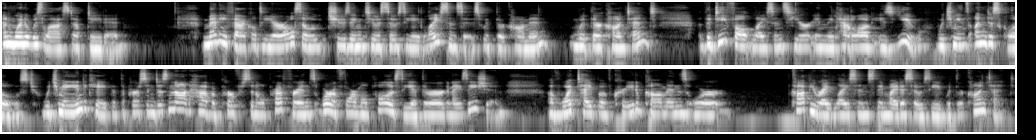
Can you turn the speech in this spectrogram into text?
and when it was last updated. Many faculty are also choosing to associate licenses with their comment, with their content. The default license here in the catalog is U, which means undisclosed, which may indicate that the person does not have a personal preference or a formal policy at their organization of what type of Creative Commons or copyright license they might associate with their content.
